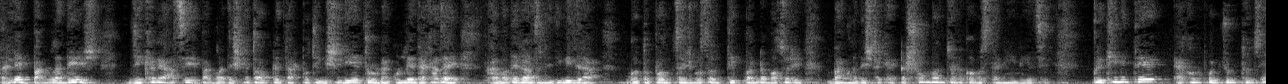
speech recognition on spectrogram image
তাহলে বাংলাদেশ যেখানে আছে, বাংলাদেশকে তো আপনি তার প্রতিবেশী দিয়ে তুলনা করলে দেখা যায় আমাদের রাজনীতিবিদরা গত পঞ্চাশ বছর, তিপ্পান্ন বছরে বাংলাদেশটাকে একটা সম্মানজনক অবস্থায় নিয়ে নিয়েছে। পৃথিবীতে এখন পর্যন্ত যে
